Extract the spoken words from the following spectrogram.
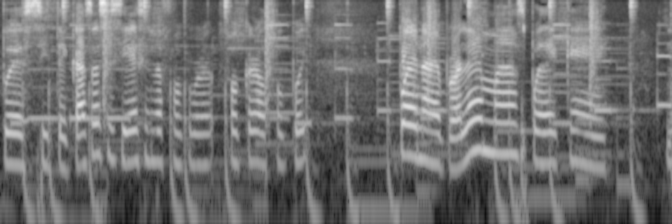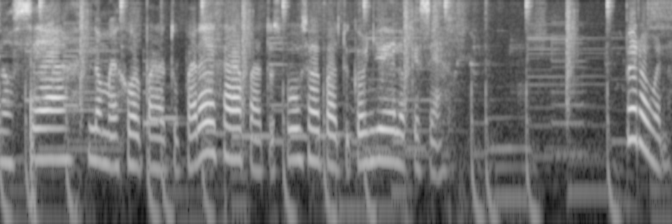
pues si te casas y sigues siendo fucker, o fuckboy pueden haber problemas, puede que no sea lo mejor para tu pareja, para tu esposa, para tu cónyuge, lo que sea. Pero bueno,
